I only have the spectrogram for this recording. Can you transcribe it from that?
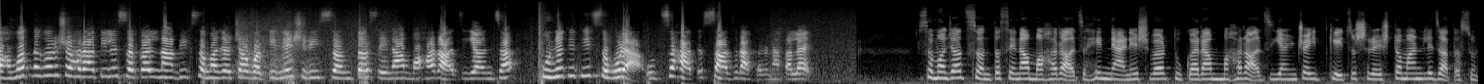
अहमदनगर शहरातील सकल नाभिक समाजाच्या वतीने श्री संत सेना महाराज यांचा पुण्यतिथी सोहळा उत्साहात साजरा करण्यात आलाय. समाजात संत सेना महाराज हे ज्ञानेश्वर तुकाराम महाराज यांच्या इतकेच श्रेष्ठ मानले जात असून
